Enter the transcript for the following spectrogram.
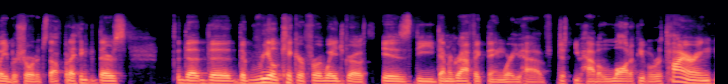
labor shortage stuff. But I think that there's the the the real kicker for wage growth is the demographic thing where you have just you have a lot of people retiring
